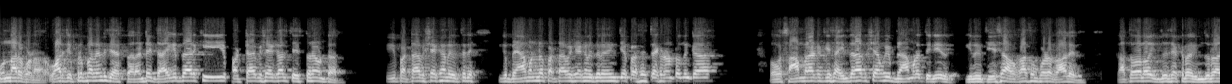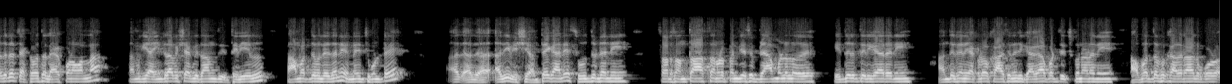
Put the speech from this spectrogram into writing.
ఉన్నారు కూడా. వారు చెప్పిన పనులన్నీ చేస్తారు? అంటే జాగిర్దారికి పట్టాభిషేకాలు చేస్తూనే ఉంటారు. ఈ పట్టాభిషేకాన్ని వ్యతిరే ఇక బ్రాహ్మణులు పట్టాభిషేకాన్ని వ్యతిరేకించే ప్రసక్తి ఎక్కడ ఉంటుంది ఇంకా ఒక సామ్రాట్ చేసే హైదరాభిషేకం బ్రాహ్మణులు తెలియదు. వీళ్ళు చేసే అవకాశం కూడా రాలేదు. గతంలో హిందూ చక్ర హిందూ రాజులు చక్రవర్తి లేకపోవడం వల్ల తమకి ఇంద్రాభిషేక విధానం తెలియదు. సామర్థ్యం లేదని నిర్ణయించుకుంటే అది- అది- విషయం. అంతేగాని సూర్యుడని తన సొంత ఆస్థానంలో పనిచేసే బ్రాహ్మణులు ఎదురు తిరిగారని అందుకని ఎక్కడో కాశీ నుంచి గగాపడి తెచ్చుకున్నాడని అబద్ధపు కథనాలు కూడా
